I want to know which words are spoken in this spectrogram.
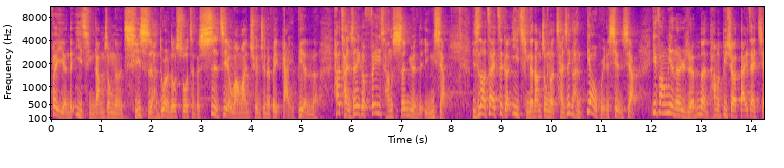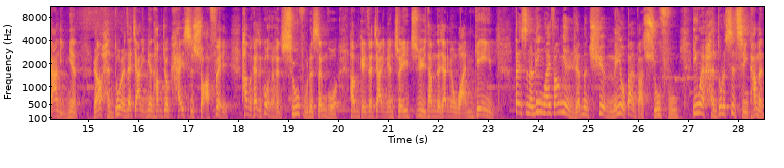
肺炎的疫情当中呢，其实很多人都说整个世界完完全全的被改变了，它产生一个非常深远的影响。你知道，在这个疫情的当中呢，产生一个很吊诡的现象。一方面呢，人们他们必须要待在家里面，然后很多人在家里面，他们就开始耍废，他们开始过得很舒服的生活，他们可以在家里面追剧，他们在家里面玩 game。但是呢，另外一方面，人们却没有办法舒服，因为很多的事情，他们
